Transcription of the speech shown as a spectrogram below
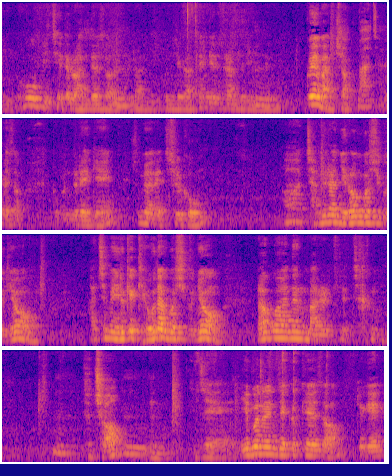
이 호흡이 제대로 안 돼서 음. 이런 문제가 생기는 사람들이 음. 꽤 많죠. 맞아요. 그래서 그분들에게 수면의 즐거움, 아 잠이란 이런 것이군요. 아침에 이렇게 개운한 것이군요. 라고 하는 말을 참 음. 좋죠. 음. 음. 이제 이분은 이제 그렇게 해서 되게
